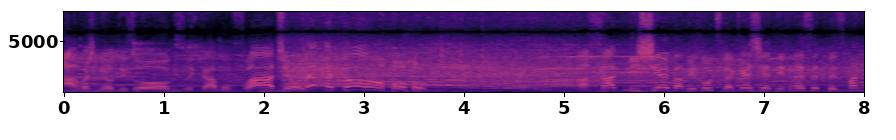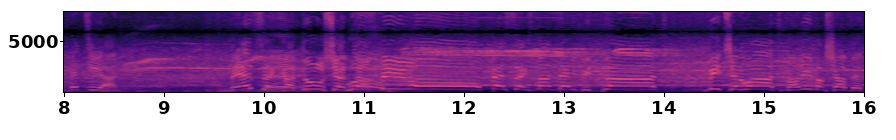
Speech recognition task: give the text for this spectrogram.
ארבע שניות לזרוק, זריקה מופרעת שהולכת טוב! אחת משבע מחוץ לקשת נכנסת בזמן מצוין. מאיזה זה- כדור של. טפירו! פסק זמן דיוויד בלאט! מיטשל וואט מרים עכשיו את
